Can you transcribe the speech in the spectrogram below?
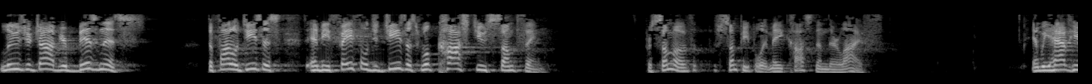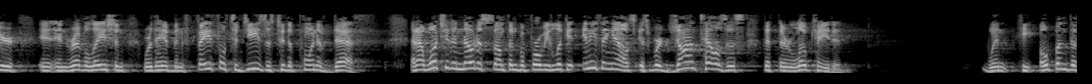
lose your job, your business. To follow Jesus and be faithful to Jesus will cost you something. For some of some people, it may cost them their life. And we have here in, in, Revelation where they have been faithful to Jesus to the point of death. And I want you to notice something before we look at anything else is where John tells us that they're located. When he opened the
